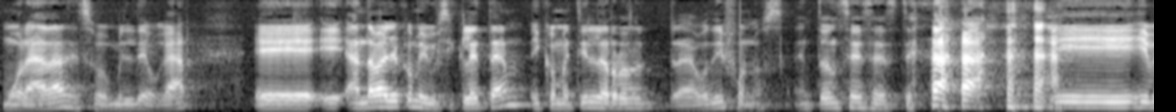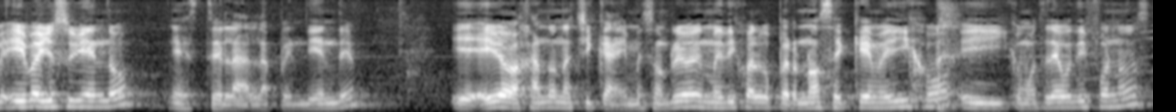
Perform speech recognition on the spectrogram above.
morada, de su humilde hogar, eh, y andaba yo con mi bicicleta y cometí el error de audífonos. Entonces, este, y, iba yo subiendo este, la, la pendiente, y iba bajando una chica y me sonrió y me dijo algo, pero no sé qué me dijo, y como tenía audífonos,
